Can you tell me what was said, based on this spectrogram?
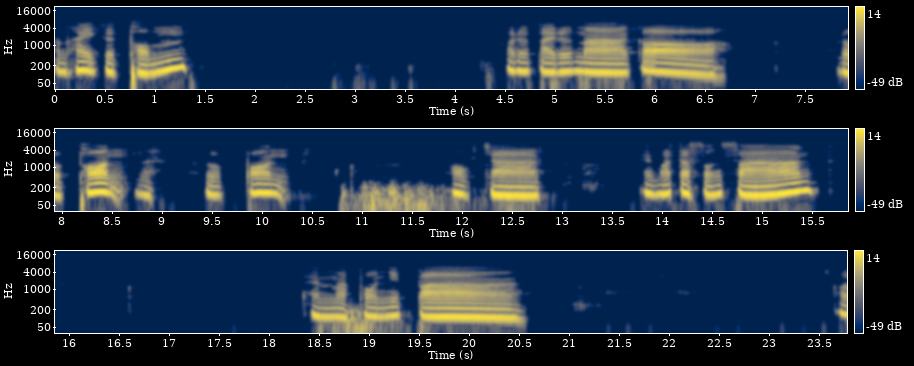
ทำให้เกิดผมพอหรือไปหรือมาก็หลบพ้นะหลบพ้นออกจากเป็นวัฏสงสารเป็นมรรคผลนิพพานก็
